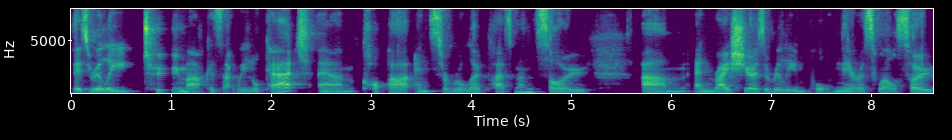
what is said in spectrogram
there's really two markers that we look at: um, copper and ceruloplasmin. So um, and ratios are really important there as well. So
